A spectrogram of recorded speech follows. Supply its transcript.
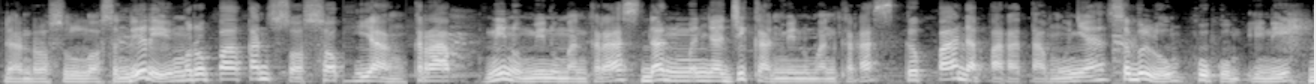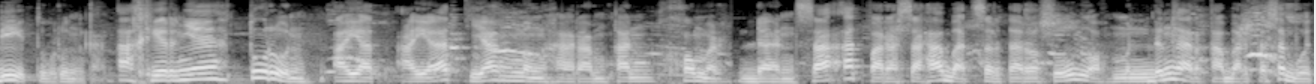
Dan Rasulullah sendiri merupakan sosok yang kerap minum minuman keras dan menyajikan minuman keras kepada para tamunya sebelum hukum ini diturunkan. Akhirnya turun ayat-ayat yang mengharamkan Homer. Dan saat para sahabat serta Rasulullah mendengar kabar tersebut,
